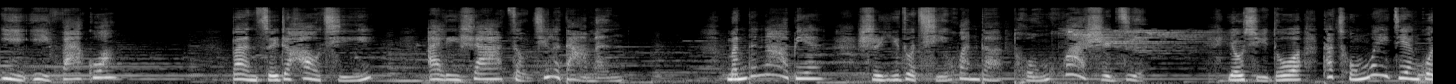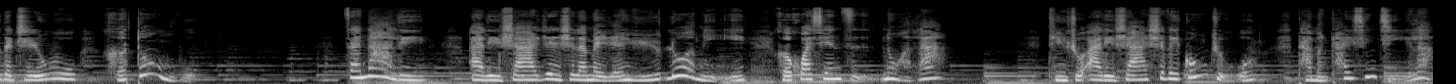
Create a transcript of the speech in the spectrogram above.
熠熠发光。伴随着好奇，艾丽莎走进了大门。门的那边是一座奇幻的童话世界，有许多她从未见过的植物和动物。在那里，艾丽莎认识了美人鱼洛米和花仙子诺拉。听说艾丽莎是位公主，他们开心极了。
